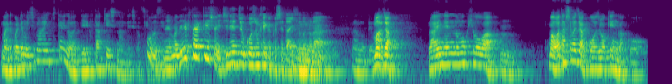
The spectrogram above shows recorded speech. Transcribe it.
まあ、これでも一番行きたいのはディレクター形式なんでしょうけど、そうですね。まあ、ディレクター経営者は一年中工場見学してたい人だから、なので、まあじゃあ、来年の目標は、うん。まあ私はじゃあ工場見学を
